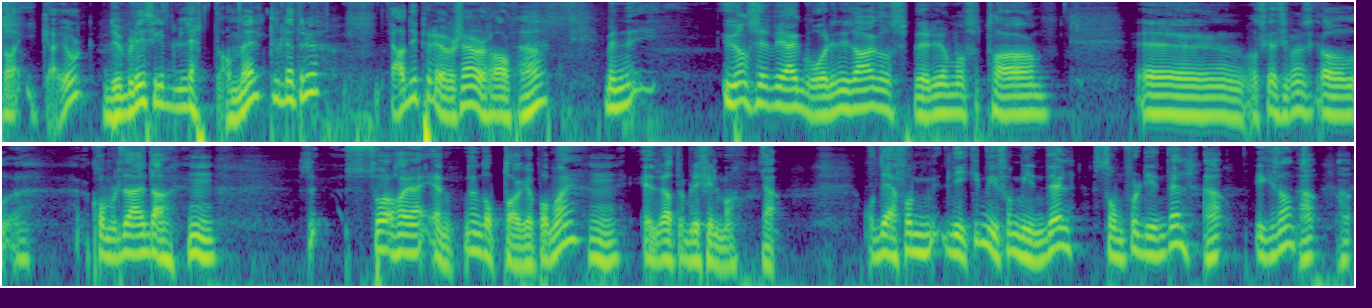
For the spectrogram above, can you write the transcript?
da ikke har gjort Du blir sikkert lettanmeldt, vil jeg tro. Ja, de prøver seg i hvert fall. Ja. Men uansett hvor jeg går inn i dag og spør om å få ta eh, Hva skal jeg si man? Skal, kommer til deg, da. mm. Så, så har jeg enten en opptaker på meg, mm. eller at det blir filma. Ja. Og det er for, like mye for min del som for din del. Ja. Ikke sant? Ja. Ja.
